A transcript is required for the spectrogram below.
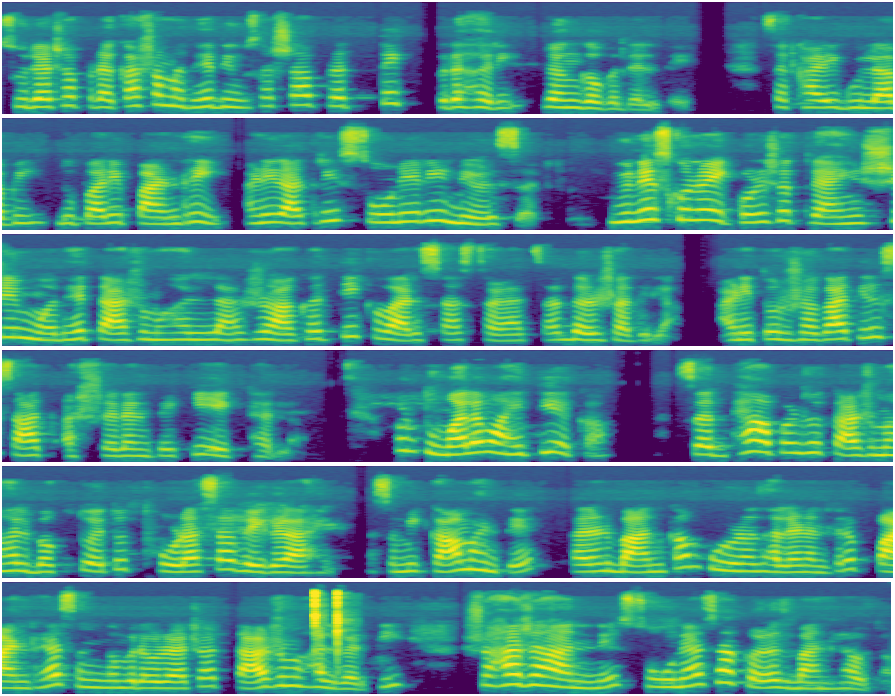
सूर्याच्या प्रकाशामध्ये दिवसाच्या प्रत्येक प्रहरी रंग बदलते. सकाळी गुलाबी दुपारी पांढरी आणि रात्री सोनेरी निळसर. युनेस्कोने एकोणीसशे त्र्याऐंशी मध्ये ताजमहलला जागतिक वारसा स्थळाचा दर्जा दिला आणि तो जगातील सात आश्चर्यांपैकी एक ठरला. पण तुम्हाला माहिती आहे का? सध्या आपण जो ताजमहल बघतोय तो थोडासा वेगळा आहे. असं मी का म्हणते? कारण बांधकाम पूर्ण झाल्यानंतर पांढऱ्या संगमरवराच्या ताजमहलवरती शहाजहानने सोन्याचा कळस बांधला होता.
